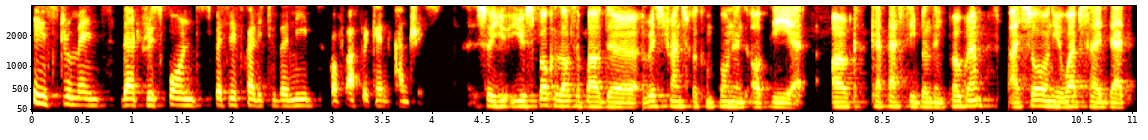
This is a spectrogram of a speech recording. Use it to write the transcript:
instruments that respond specifically to the needs of African countries. So you, you spoke a lot about the risk transfer component of the uh, ARC capacity building program. I saw on your website that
